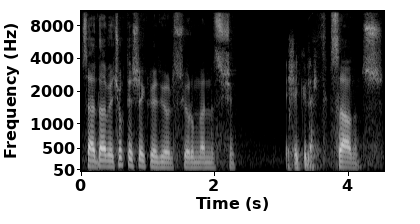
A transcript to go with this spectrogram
Serdar Bey çok teşekkür ediyoruz yorumlarınız için. Teşekkürler. Sağ olunuz.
